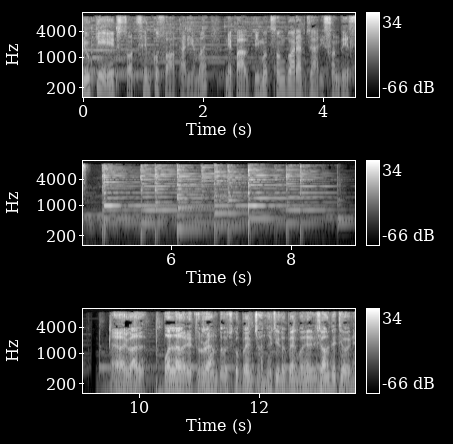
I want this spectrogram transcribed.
युके एड सक्षमको सहकार्यमा नेपाल विमक संघद्वारा जारी सन्देश। हरिबहादुर पल्ला गरेर तुरुराम त उसको ब्याङ्क झन्झटिलो ब्याङ्क भनेर रिसाउँदै थियो होइन?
